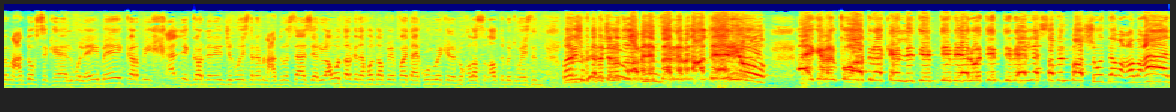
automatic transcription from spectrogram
موجوده من عند توكسيك هيل والهي ميكر بيخلي الجاردن إنجل ويستر من عند الاستاذ ياريو أول تارجت هياخدها في فايت. هيكون ويكل لأنه خلاص الألتيميت ويستد ولكن شوف كده طلع من الانفيرن من عند ياريو هيجيب الكوادرا كل تيم تي بي ال وتيم تي بي ال لسه في الماتش والدمعه معاه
